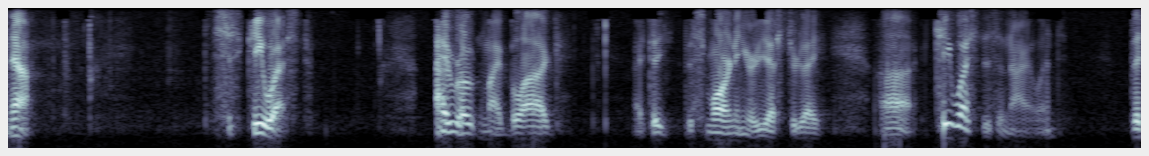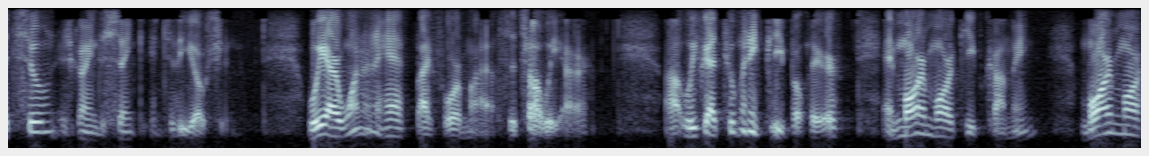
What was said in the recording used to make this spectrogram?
now, Key West. I wrote in my blog, I think this morning or yesterday, uh, Key West is an island that soon is going to sink into the ocean. We are one and a half by four miles. That's all we are. Uh, we've got too many people here, and more and more keep coming. More and more,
